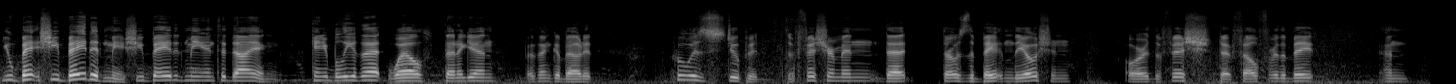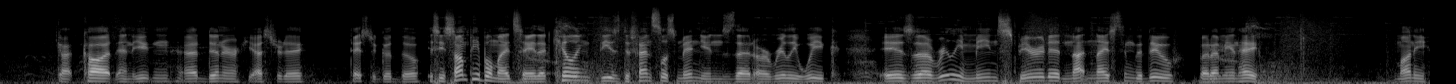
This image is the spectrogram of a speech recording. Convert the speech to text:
You ba She baited me. She baited me into dying. Can you believe that? Well, then again, if I think about it, who is stupid? The fisherman that throws the bait in the ocean, or the fish that fell for the bait and got caught and eaten at dinner yesterday? Tasted good though. You see, some people might say that killing these defenseless minions that are really weak is a really mean-spirited, not nice thing to do. But I mean, hey, money.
